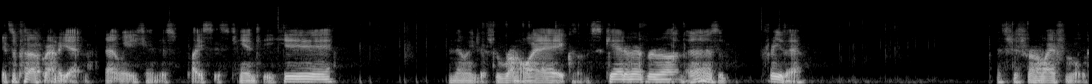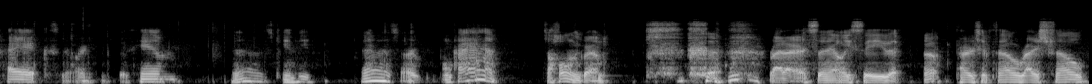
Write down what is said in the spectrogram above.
It's a perk round again. And we can just place this TNT here. And then we just run away because I'm scared of everyone. Oh, there's a tree there. Let's just run away from Voltaic so that we're with him. Yeah, it's TNT. Yeah, so Voltaic. It's a hole in the ground. Righto, so now we see that oh, Prototype fell, Radish fell,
